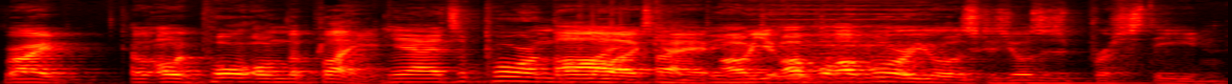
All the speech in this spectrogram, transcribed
Right. Oh, oh, pour on the plate. Yeah, it's a pour on the Oh, plate. okay. Oh, you, I'll, I'll borrow yours because yours is pristine.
